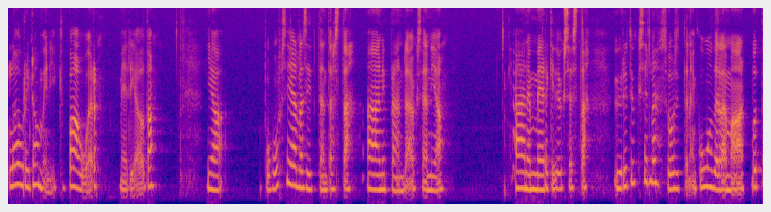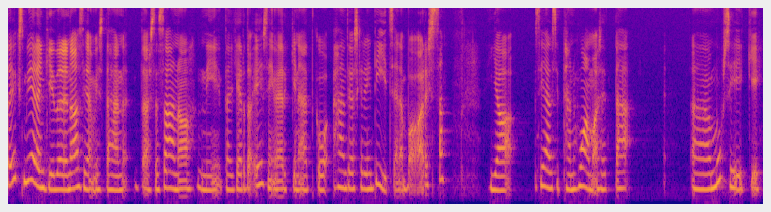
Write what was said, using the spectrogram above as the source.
Lauri Dominic Bauer medialta. Ja puhu siellä sitten tästä äänibrändäyksen ja äänen merkityksestä yrityksille. Suosittelen kuuntelemaan. Mutta yksi mielenkiintoinen asia, mistä hän tässä sanoi, niin, tai kertoi esimerkkinä, että kun hän työskeli DJnä baarissa, ja siellä sitten hän huomasi, että ää, musiikki,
